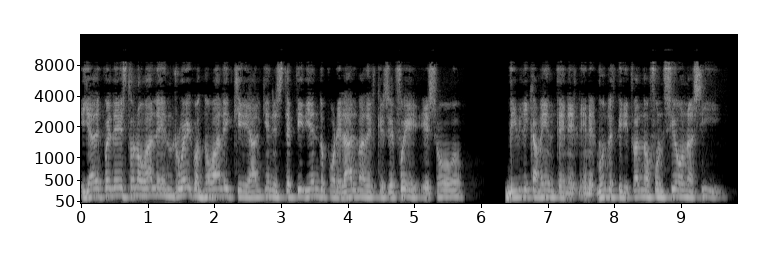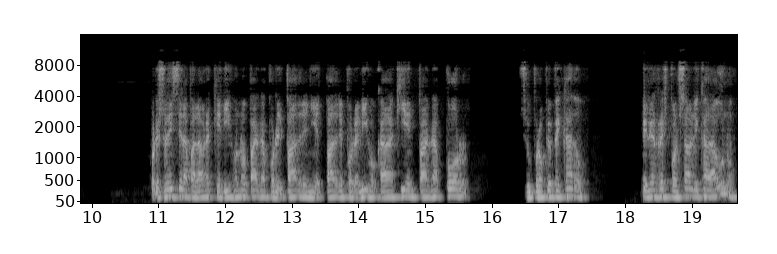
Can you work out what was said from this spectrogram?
Y ya después de esto no vale en ruegos, no vale que alguien esté pidiendo por el alma del que se fue. Eso bíblicamente en el, en el mundo espiritual no funciona así. Por eso dice la palabra que el Hijo no paga por el Padre ni el Padre por el Hijo. Cada quien paga por su propio pecado. Él es responsable cada uno.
